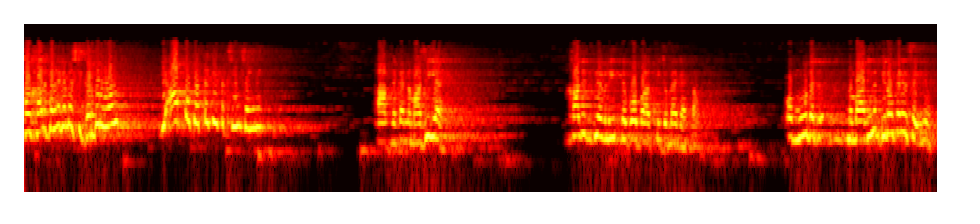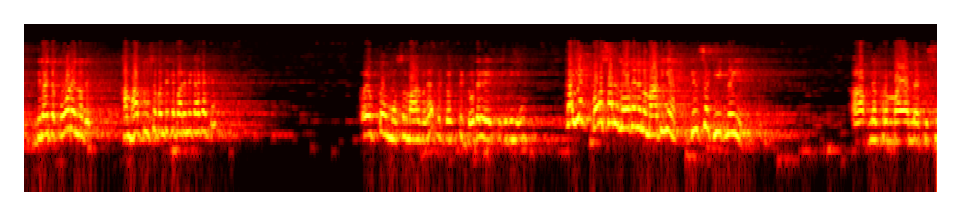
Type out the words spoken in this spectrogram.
ہر خالد کہنے کہ میں اس کی گردن اڑاؤں۔ یہ آپ کو کہتے کہ تقسیم صحیح نہیں۔ آپ نے کہا، نمازی ہے۔ خالد ابن ولید نے وہ بات کی جو میں کہتا ہوں۔ وہ منہ نمازی نے دلوں کے لیے صحیح نہیں دلائیں تو کوڑ ہے نہ دے۔ ہم ہر دوسرے بندے کے بارے میں کیا کہتے ہیں؟ تو مسلمان بنے، پھر دے کچھ نہیں ہے۔ کہ یہ بہت سارے لوگ ہیں جو نمازی ہیں، دل سے ٹھیک نہیں۔ آپ نے فرمایا، میں کسی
